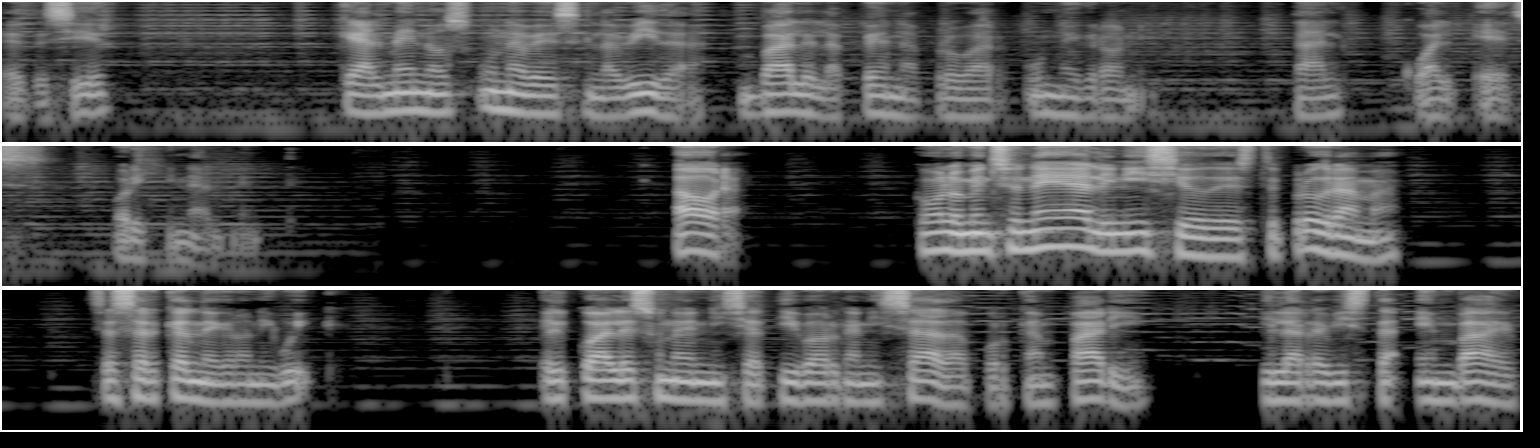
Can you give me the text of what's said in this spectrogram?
Es decir, que al menos una vez en la vida vale la pena probar un Negroni, tal cual es originalmente. Ahora, como lo mencioné al inicio de este programa, se acerca el Negroni Week, el cual es una iniciativa organizada por Campari y la revista Envae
